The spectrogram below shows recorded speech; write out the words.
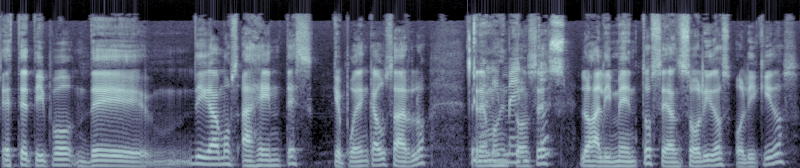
este tipo de, digamos, agentes que pueden causarlo. Tenemos Alimentos. entonces los alimentos, sean sólidos o líquidos.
